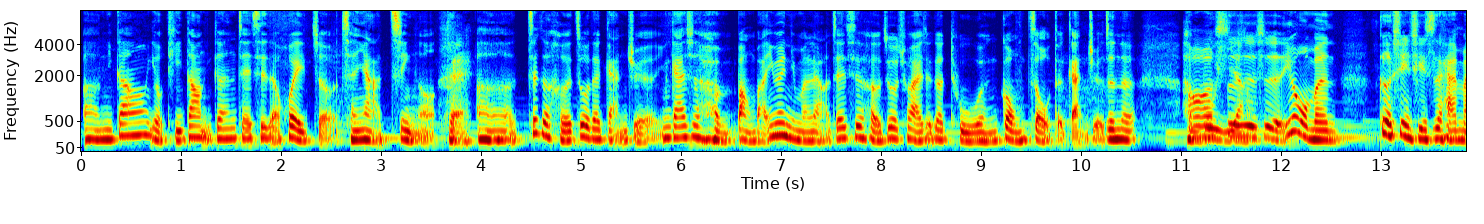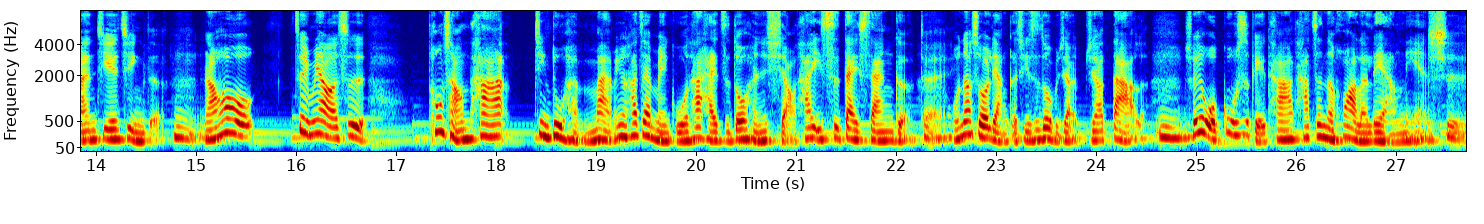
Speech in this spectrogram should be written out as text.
呃，你刚刚有提到你跟这次的会者陈雅静哦，对，呃，这个合作的感觉应该是很棒吧？因为你们俩这次合作出来这个图文共奏的感觉，真的很不一样。是是是，因为我们个性其实还蛮接近的，嗯，然后最妙的是。通常他进度很慢，因为他在美国，他孩子都很小，他一次带三个。对我那时候两个其实都比较比较大了，嗯，所以我故事给他，他真的画了两年。是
